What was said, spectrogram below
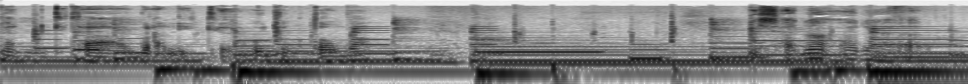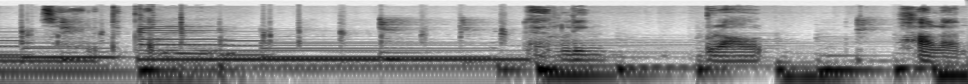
Dan kita beralih ke ujung tombak. Di sana ada saya letakkan Erling Braut Haaland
